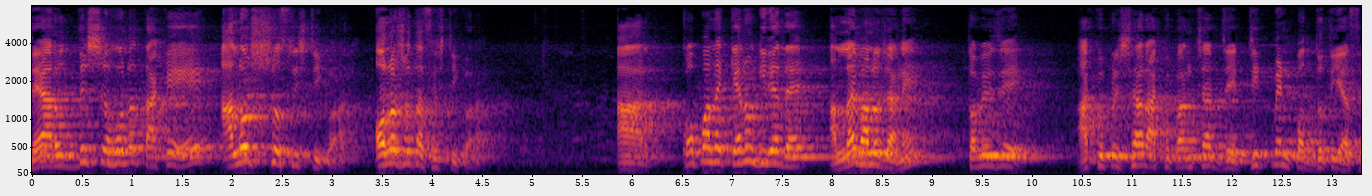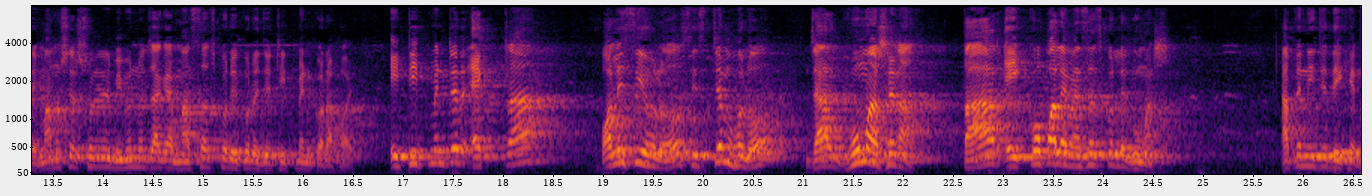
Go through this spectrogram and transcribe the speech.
দেয়ার উদ্দেশ্য হলো তাকে আলস্য সৃষ্টি করা, অলসতা সৃষ্টি করা। আর কপালে কেন গিরে দেয়? আল্লাহ ভালো জানে। তবে যে আকুপ্রেশার আকুপাঞ্চার যে ট্রিটমেন্ট পদ্ধতি আছে, মানুষের শরীরের বিভিন্ন জায়গায় মাসাজ করে করে যে ট্রিটমেন্ট করা হয়, এই ট্রিটমেন্টের একটা পলিসি হলো, সিস্টেম হলো, যার ঘুম আসে না, তার এই কপালে মেসেজ করলে ঘুম আসে। আপনি নিজে দেখেন,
